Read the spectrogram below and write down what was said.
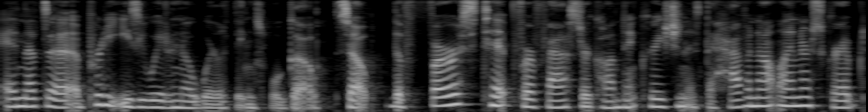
And that's a, pretty easy way to know where things will go. So, the first tip for faster content creation is to have an outline or script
